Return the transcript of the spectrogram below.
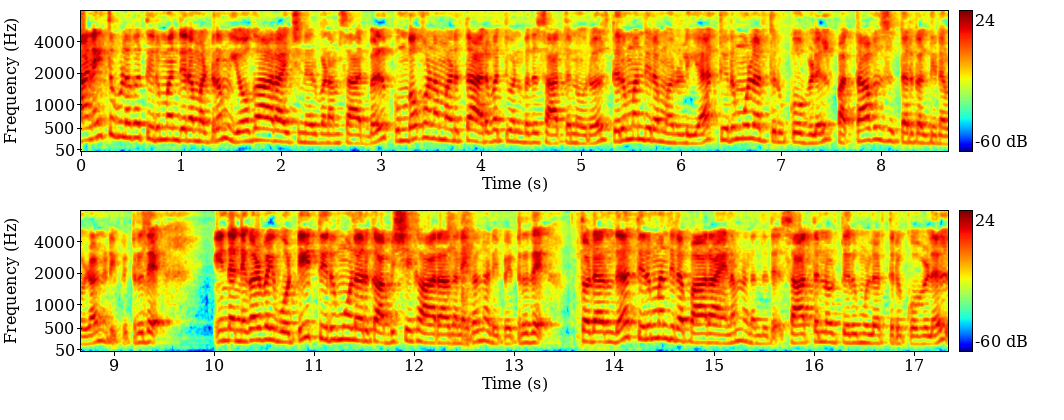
அனைத்து உலக திருமந்திரம் மற்றும் யோகா ஆராய்ச்சி நிறுவனம் சார்பில் கும்பகோணம் அடுத்த அறுபத்தி ஒன்பது சாத்தனூரில் திருமந்திரம் அருளிய திருமூலர் திருக்கோவிலில் பத்தாவது சித்தர்கள் தின விழா நடைபெற்றது. இந்த நிகழ்வை ஒட்டி திருமூலருக்கு அபிஷேக ஆராதனைகள் நடைபெற்றது. தொடர்ந்து திருமந்திர பாராயணம் நடந்தது. சாத்தனூர் திருமூலர் திருக்கோவிலில்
